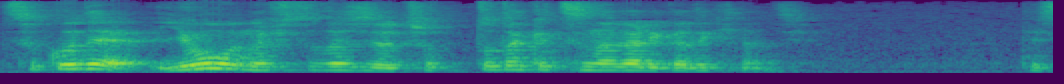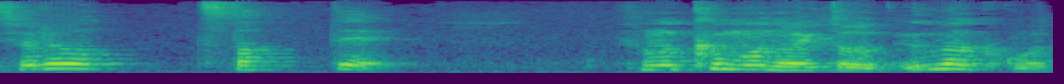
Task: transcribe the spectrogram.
そこで陽の人たちとちょっとだけつながりができたんですよ。でそれを伝ってその雲の糸をうまくこう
